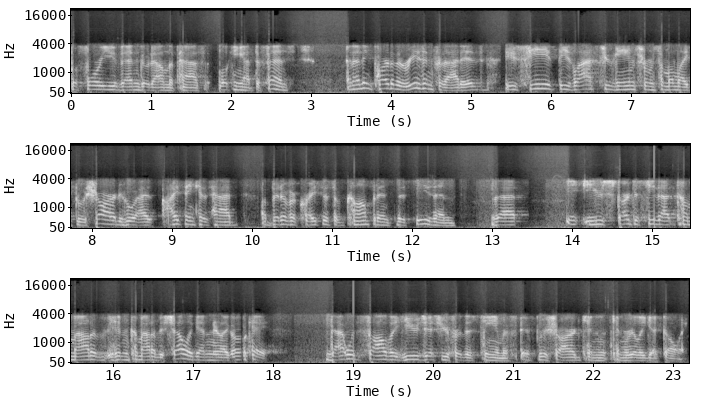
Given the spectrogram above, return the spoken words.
before you then go down the path looking at defense. And I think part of the reason for that is you see these last two games from someone like Bouchard, who I, I think has had a bit of a crisis of confidence this season, that you start to see that come out of him come out of his shell again, and you're like, okay, that would solve a huge issue for this team if, if Bouchard can can really get going.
